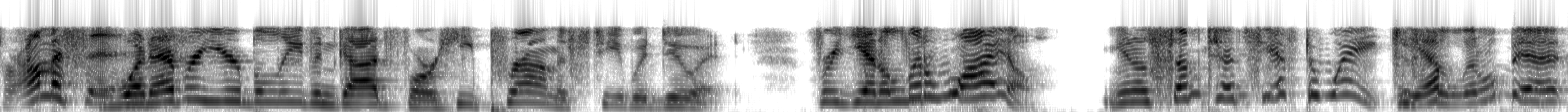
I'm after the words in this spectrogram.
Promises. Whatever you're believing God for, He promised He would do it for yet a little while. You know, sometimes you have to wait just Yep. a little bit.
